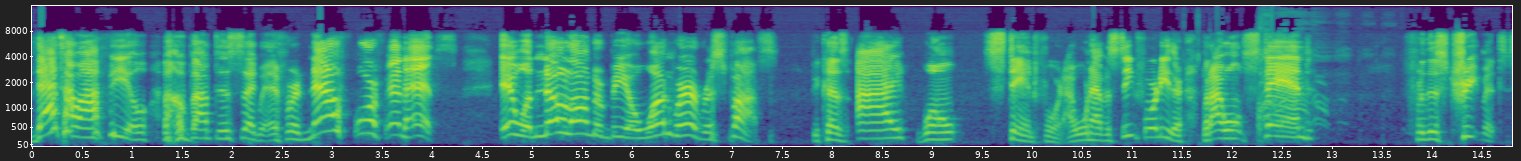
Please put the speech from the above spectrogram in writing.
That's how I feel about this segment. And for now, fourth and hence, it will no longer be a one word response because I won't stand for it. I won't have a seat for it either, but I won't stand for this treatment.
